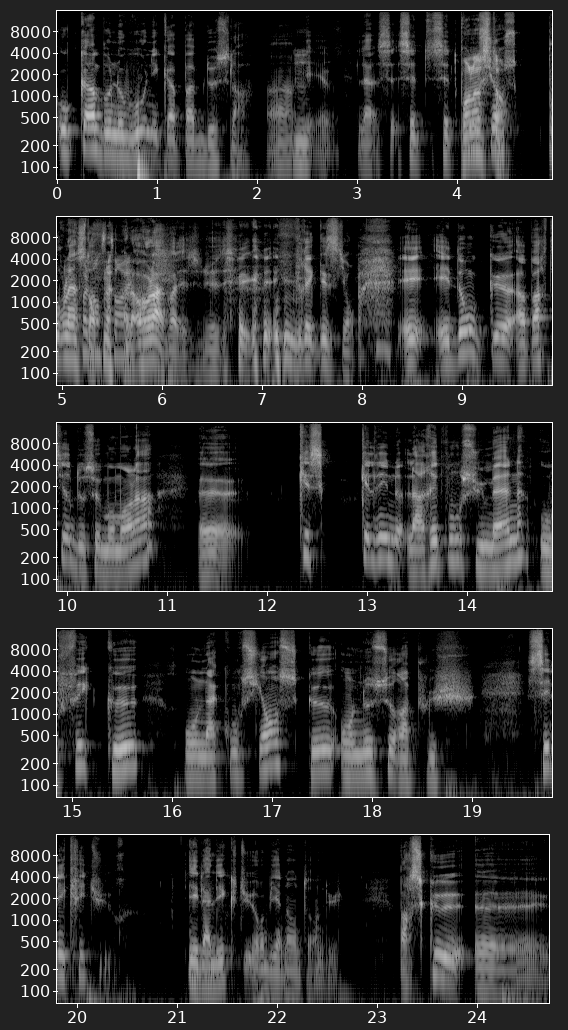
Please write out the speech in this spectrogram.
aucun bonobo n'est capable de cela. Hein. Mm. Euh, cette, cette pour l'instant. Pour l'instant. Alors voilà, c'est une vraie question. Et, et donc, euh, à partir de ce moment-là, qu'est-ce, quelle est la réponse humaine au fait que on a conscience qu'on ne sera plus? C'est l'écriture et la lecture, bien entendu. Parce que, euh,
